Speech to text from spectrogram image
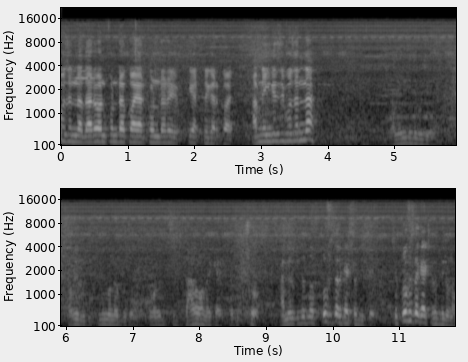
বোঝেন না দারোয়ান কোনটা কয় আর কোনটারে কেয়ারটেকার কয়। আপনি ইংরেজি বোঝেন না? আমি ইংরেজি বুঝি না। সবই বুঝি তুমি মনে বুঝো তোমার হচ্ছে দারোয়ানের ক্যারেক্টার বুঝছ? আমি ওর কিন্তু তোমার প্রফেসর ক্যারেক্টার দিতে। সে প্রফেসর ক্যারেক্টার দিল না।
